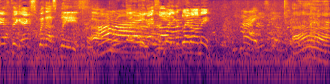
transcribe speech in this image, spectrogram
Hashtag X with us, please. All right. Okay, sorry, you can blame it on me. All right. Ah.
